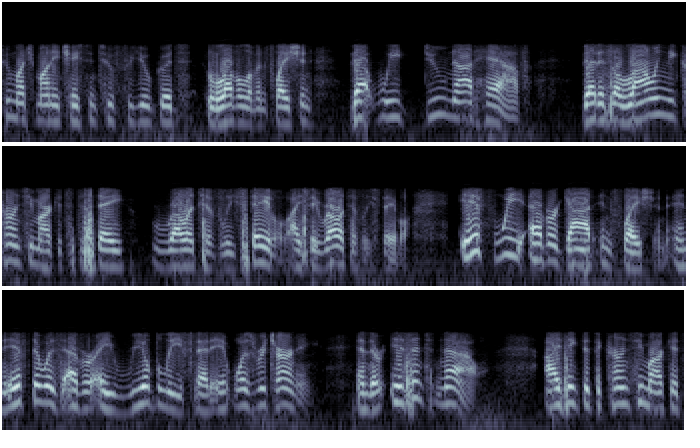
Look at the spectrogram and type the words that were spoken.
too much money chasing too few goods level of inflation that we do not have that is allowing the currency markets to stay relatively stable. I say relatively stable. If we ever got inflation and if there was ever a real belief that it was returning, and there isn't now, I think that the currency markets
